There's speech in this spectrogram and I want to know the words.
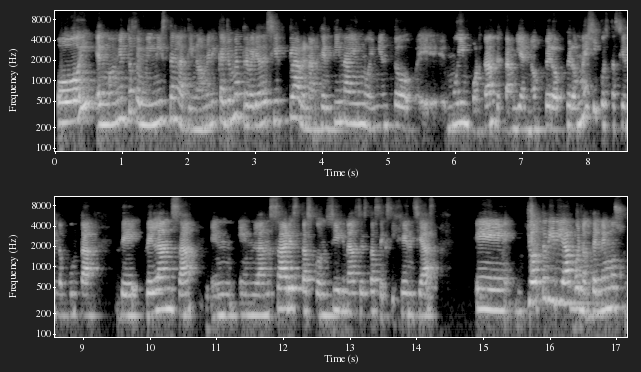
hoy el movimiento feminista en Latinoamérica. Yo me atrevería a decir, claro, en Argentina hay un movimiento eh, muy importante también, ¿no? Pero, pero México está siendo punta de, lanza en, lanzar estas consignas, estas exigencias. Eh, yo te diría, bueno, tenemos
